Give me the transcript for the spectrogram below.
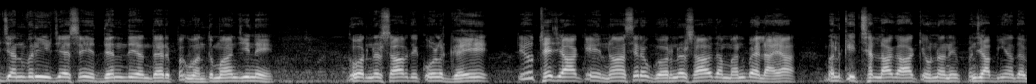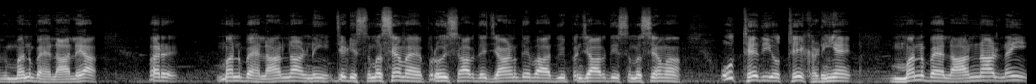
ਜਨਵਰੀ ਜੈਸੇ ਦਿਨ ਦੇ ਅੰਦਰ ਭਗਵੰਤ ਮਾਨ ਜੀ ਨੇ ਗਵਰਨਰ ਸਾਹਿਬ ਦੇ ਕੋਲ ਗਏ ਤੇ ਉੱਥੇ ਜਾ ਕੇ ਨਾ ਸਿਰਫ ਗਵਰਨਰ ਸਾਹਿਬ ਦਾ ਮਨ ਬਹਿਲਾਇਆ, ਬਲਕਿ ਛੱਲਾ ਗਾ ਕੇ ਉਹਨਾਂ ਨੇ ਪੰਜਾਬੀਆਂ ਦਾ ਵੀ ਮਨ ਬਹਿਲਾ ਲਿਆ। ਪਰ ਮਨ ਬਹਿਲਾਣ ਨਾਲ ਨਹੀਂ, ਜਿਹੜੀ ਸਮੱਸਿਆਵਾਂ ਹੈ, ਪ੍ਰੋਹਿਤ ਸਾਹਿਬ ਦੇ ਜਾਣ ਦੇ ਬਾਅਦ ਵੀ ਪੰਜਾਬ ਦੀ ਸਮੱਸਿਆਵਾਂ ਉੱਥੇ ਦੀ ਉੱਥੇ ਖੜੀਆਂ ਮਨ ਬਹਿਲਾਣ ਨਾਲ ਨਹੀਂ,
